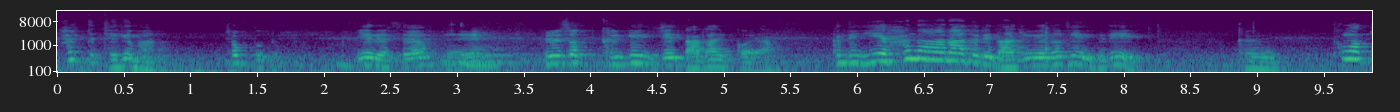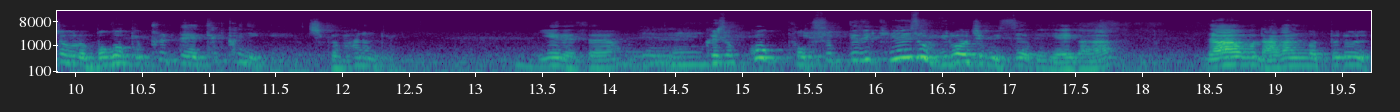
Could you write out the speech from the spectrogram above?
할 때 되게 많아. 척부도. 이해됐어요? 네. 그래서 그게 이제 나갈 거야. 근데 이 하나하나들이 나중에 선생님들이 그 통합적으로 목 어깨 풀 때의 테크닉이에요. 지금 하는 게. 이해됐어요? 네. 그래서 꼭 복습들이 계속 이루어지고 있어야 돼 얘가 나하고 나가는 것들을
